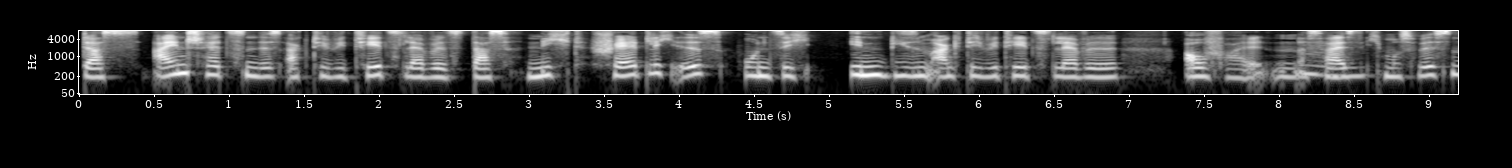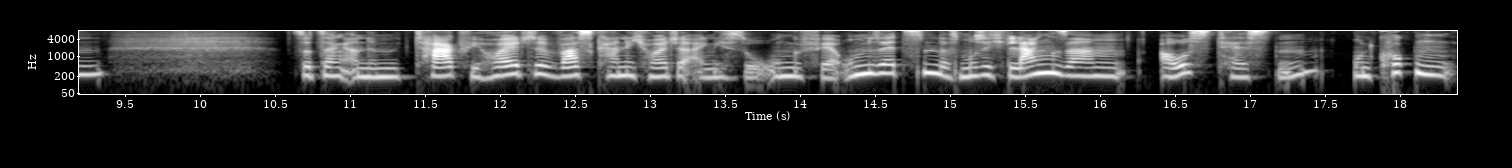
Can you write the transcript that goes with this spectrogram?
das Einschätzen des Aktivitätslevels, das nicht schädlich ist und sich in diesem Aktivitätslevel aufhalten. Das heißt, ich muss wissen, sozusagen an einem Tag wie heute, was kann ich heute eigentlich so ungefähr umsetzen? Das muss ich langsam austesten und gucken,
